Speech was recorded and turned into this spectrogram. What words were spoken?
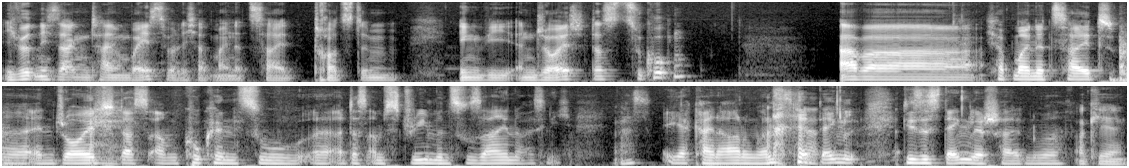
ich würde nicht sagen Time Waste, weil ich habe meine Zeit trotzdem irgendwie enjoyed, das zu gucken. Aber Ich habe meine Zeit äh, enjoyed, das am Gucken zu, äh, das am Streamen zu sein, weiß ich nicht. was? Ja, keine Ahnung, klar. Dengl dieses Denglisch halt nur. Okay.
